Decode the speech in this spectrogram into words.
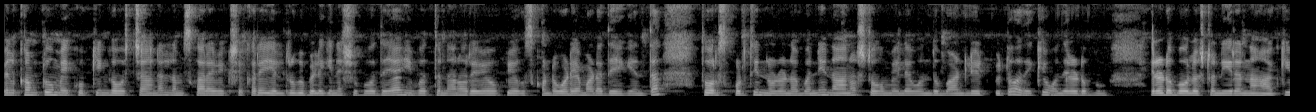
Welcome to my cooking house channel. ನಮಸ್ಕಾರ ವೀಕ್ಷಕರೇ, ಎಲ್ರಿಗೂ ಬೆಳಗಿನ ಶುಭೋದಯ. ಇವತ್ತು ನಾನು ರವೆ ಉಪಯೋಗಿಸ್ಕೊಂಡು ವಡೆ ಮಾಡೋದು ಹೇಗೆ ಅಂತ ತೋರಿಸ್ಕೊಡ್ತೀನಿ. ನೋಡೋಣ, ಬನ್ನಿ. ನಾನು ಸ್ಟವ್ ಮೇಲೆ ಒಂದು ಬಾಂಡ್ಲಿ ಇಟ್ಬಿಟ್ಟು ಅದಕ್ಕೆ ಒಂದೆರಡು ಎರಡು ಬೌಲಷ್ಟು ನೀರನ್ನು ಹಾಕಿ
